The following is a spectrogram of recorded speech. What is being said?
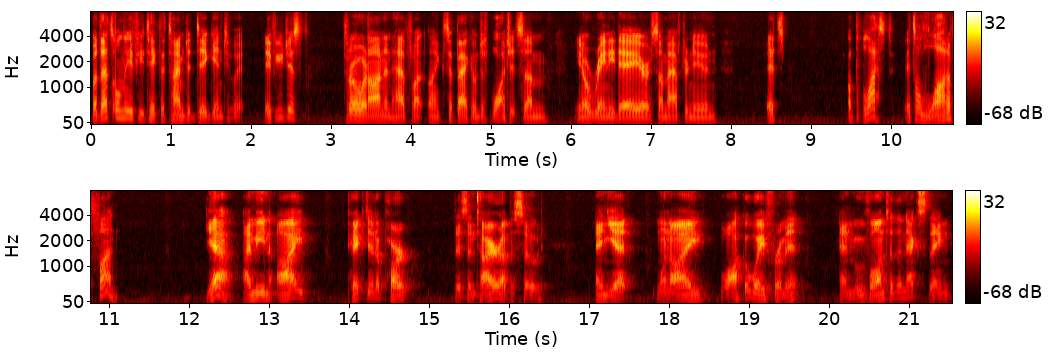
but that's only if you take the time to dig into it. If you just throw it on and have fun, like sit back and just watch it some, you know, rainy day or some afternoon, it's a blast. It's a lot of fun. Yeah, I mean, I picked it apart this entire episode, and yet when I walk away from it and move on to the next thing,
